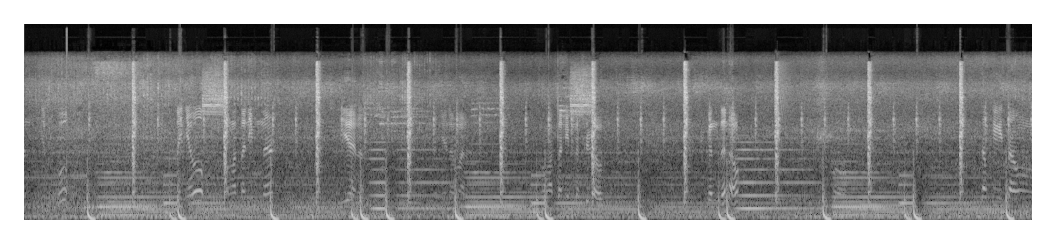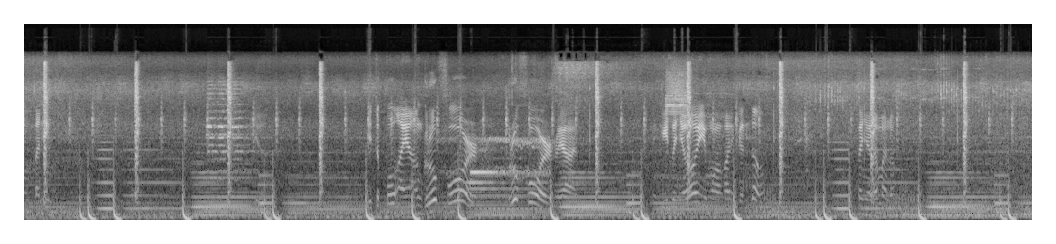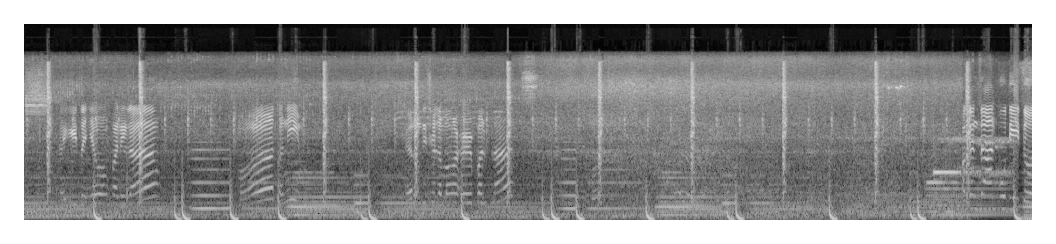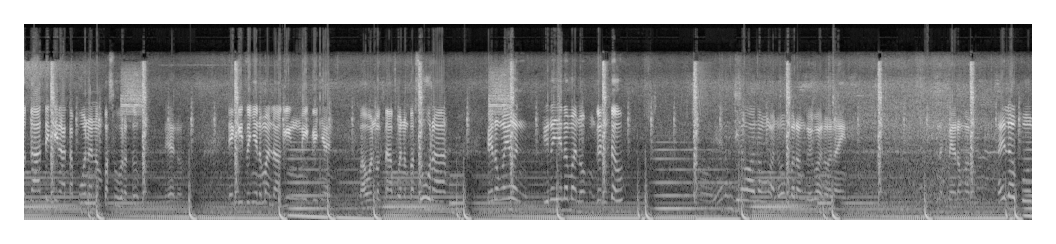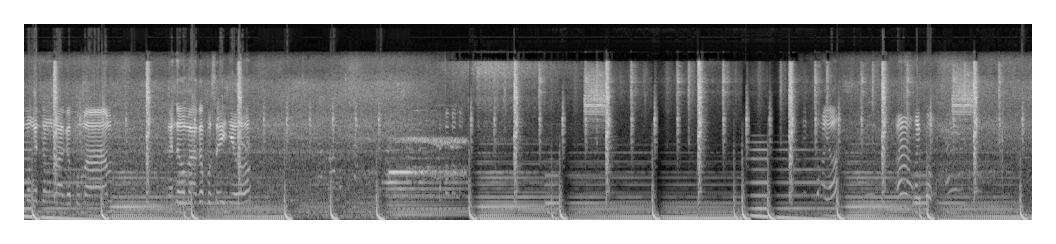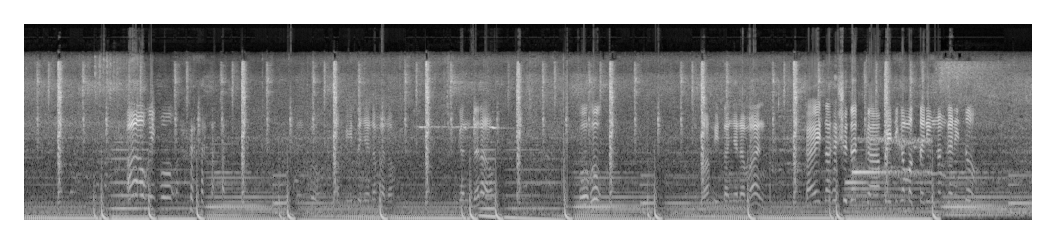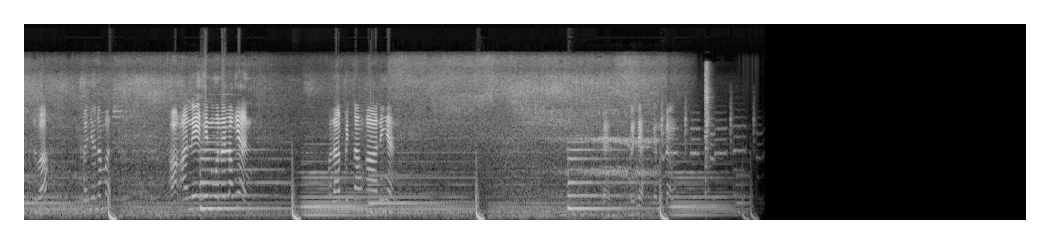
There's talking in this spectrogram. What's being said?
Yan, yan po. Kita nyo, mga tanim na. Yan, oh. Yan naman. Mga tanim na sila, oh. Ganda na, oh. Nakita ang tanim. Ito po ay ang group 4. Group 4, yan. Nakita nyo, oh, yung mga ganda, oh. Kita nyo naman, oh. Nakikita nyo ang kanilang mga tanim. Meron din sila mga herbal plants. Pagandaan po dito, dati tinatapunan ng basura to. Ayan o. Nakikita nyo naman, laging may ganyan. Bawal magtapon ng basura. Pero ngayon, tingnan nyo naman, oh, ang ganda oh. Oh, yan ang ginawa ng ano, barangay 109. Po sa inyo. Ah, okay po. Ah, okay po. Ito, pakita niya naman, oh. Ganda na, oh. Oho. Diba, niya naman. Kahit nasa syudad ka, pwede ka magtanim ng ganito. Diba? Kita niyo naman. Aanihin mo na lang yan. Malapit na ang yan. Okay, ganyan, ganda.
